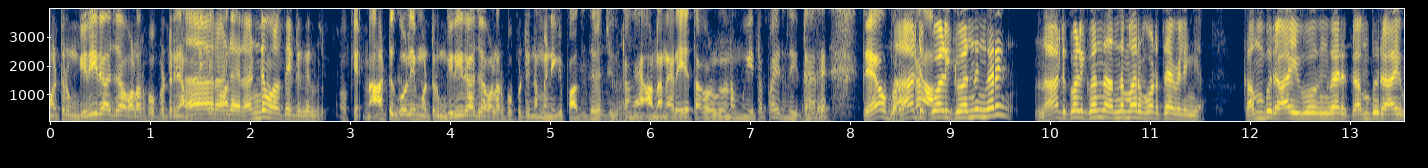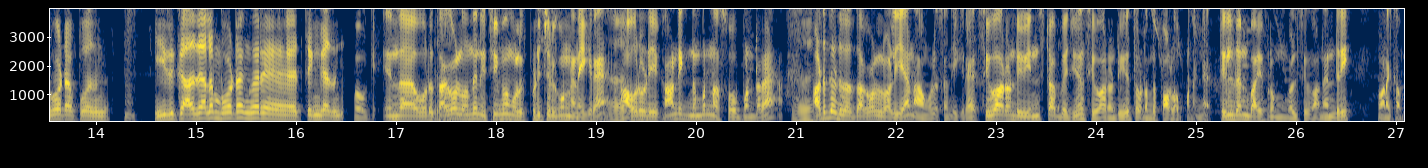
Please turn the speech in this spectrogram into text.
மற்றும் கிரிராஜா வளர்ப்பு பற்றி ரெண்டும் வளர்த்துட்டு ஓகே நாட்டுக்கோழி மற்றும் கிரிராஜா வளர்ப்பு பற்றி நம்ம இன்னைக்கு பார்த்து தெரிஞ்சுக்கிட்டோங்க. அண்ணா நிறைய தகவல்கள் நம்ம கிட்ட பகிர்ந்துக்கிட்டாரு நாட்டு தேவைப்படும் கோழிக்கு வந்துங்க பாரு, நாட்டு கோழிக்கு வந்து அந்த மாதிரி போட தேவையில்லைங்க. கம்பு ராய் போகுங்க வேறு கம்பு ராய் போட்டால் போதுங்க. இதுக்கு அதெல்லாம் போட்டாங்க வேறு திங்காதுங்க. ஓகே. இந்த ஒரு தகவல் வந்து நிச்சயமா உங்களுக்கு பிடிச்சிருக்கும்னு நினைக்கிறேன். அவருடைய காண்டாக்ட் நம்பர் நான் ஷோ பண்றேன். ம். அடுத்தடுத்த தகவல் வழியா நான் உங்களை சந்திக்கிறேன். சிவாரம் டிவி இன்ஸ்டா பேஜையும் சிவாரம் டிவியை தொடர்ந்து ஃபாலோ பண்ணுங்க. டில் தன் பை ஃப்ரம் உங்கள் சிவா. நன்றி. வணக்கம்.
